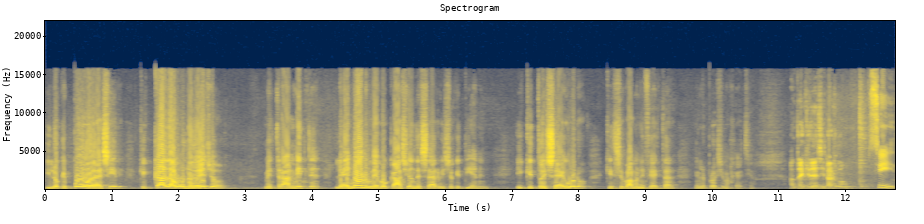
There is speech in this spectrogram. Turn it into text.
Y lo que puedo decir, que cada uno de ellos me transmite la enorme vocación de servicio que tienen y que estoy seguro que se va a manifestar en la próxima gestión. Andrés, ¿quiere decir algo? Sí,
